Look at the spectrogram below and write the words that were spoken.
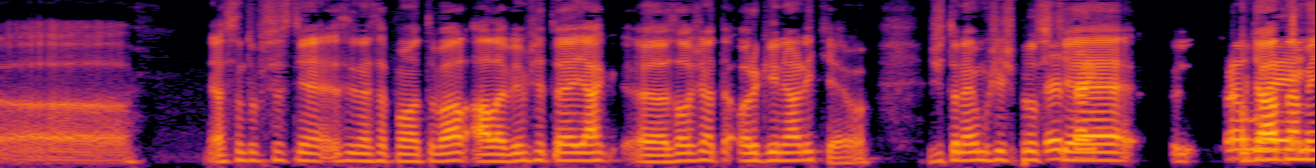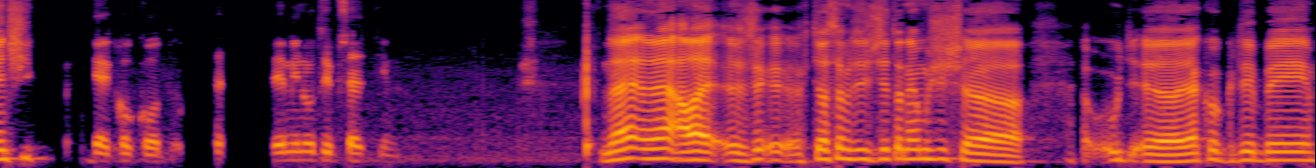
uh, já jsem to přesně si nezapamatoval, ale vím, že to je jak, uh, založené na té originalitě, jo. Že to nemůžeš prostě udělat na menší, je kokot. Dvě minuty předtím. ne, ne, ale ři, chtěl jsem říct, že to nemůžeš uh, uh, jako kdyby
